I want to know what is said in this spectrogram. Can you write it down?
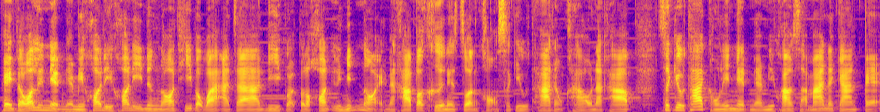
เพียงแต่ว่าลินเน็ตเนี่ยมีข้อดีข้อดีหนึ่งเนาะที่แบบว่าอาจจะดีกว่าตัวละครอื่นนิดหน่อยนะครับก็คือในส่วนของสกิลธาตุของเขานะครับสกิลธาตุของลินเน็ตเนี่ยมีความสามารถในการแปะ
